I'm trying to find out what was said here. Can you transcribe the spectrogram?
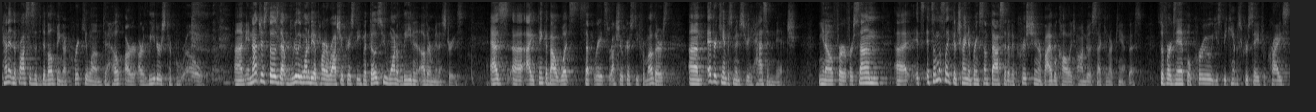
kind of in the process of developing a curriculum to help our, our leaders to grow. Um, and not just those that really want to be a part of Ratio Christi, but those who want to lead in other ministries. As uh, I think about what separates Ratio Christi from others, um, every campus ministry has a niche. You know, for, for some, uh, it's, it's almost like they're trying to bring some facet of a Christian or Bible college onto a secular campus. So, for example, Cru used to be Campus Crusade for Christ.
